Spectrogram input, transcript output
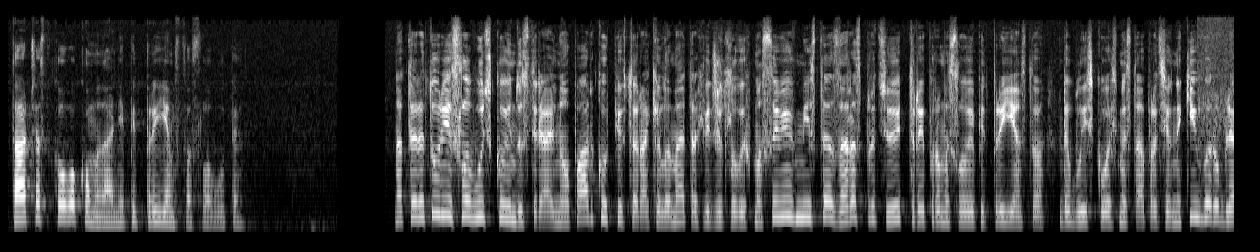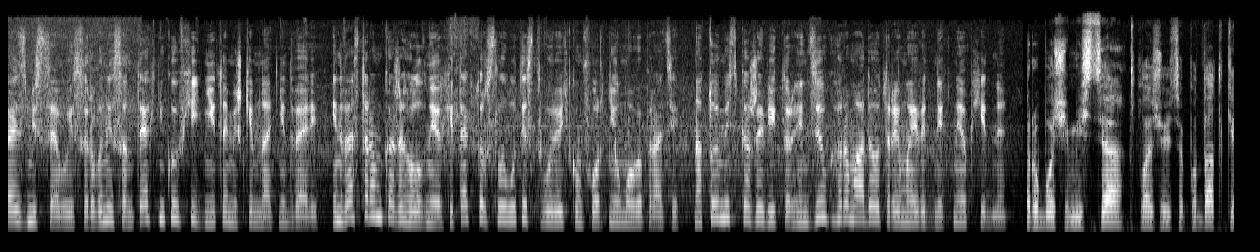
та частково комунальні підприємства Славути. На території Славутського індустріального парку в півтора кілометрах від житлових масивів міста зараз працюють три промислові підприємства, де близько 800 працівників виробляють з місцевої сировини сантехніку, вхідні та міжкімнатні двері. Інвесторам, каже головний архітектор Славути, створюють комфортні умови праці. Натомість, каже Віктор Гензюк, громада отримає від них необхідне. робочі місця, сплачуються податки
